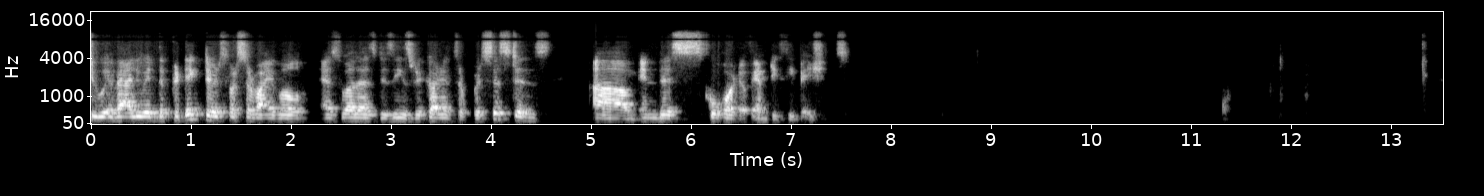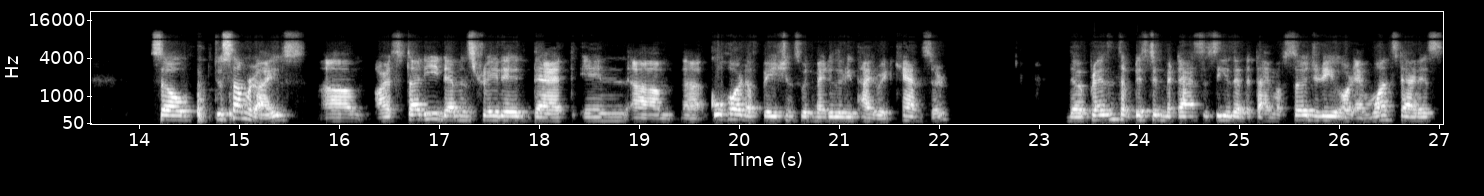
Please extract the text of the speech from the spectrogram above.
to evaluate the predictors for survival as well as disease recurrence or persistence um, in this cohort of MTC patients. So to summarize, um, our study demonstrated that in um, a cohort of patients with medullary thyroid cancer, the presence of distant metastases at the time of surgery or M1 status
